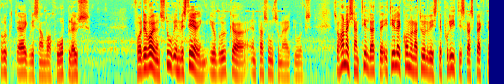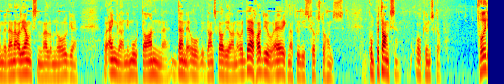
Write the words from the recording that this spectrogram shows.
brukt Erik hvis han var håpløs. For det var jo en stor investering i å bruke en person som Erik Blodøks. Så han har kjent til dette. I tillegg kommer naturligvis det politiske aspektet med denne alliansen mellom Norge og England imot danene. Den er òg ganske avgjørende. Og der hadde jo Eirik naturligvis førstehånds kompetanse og kunnskap. For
